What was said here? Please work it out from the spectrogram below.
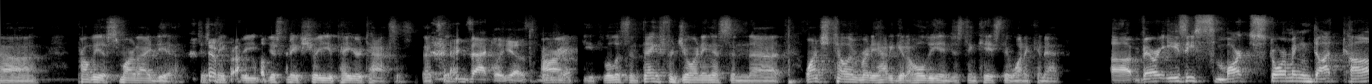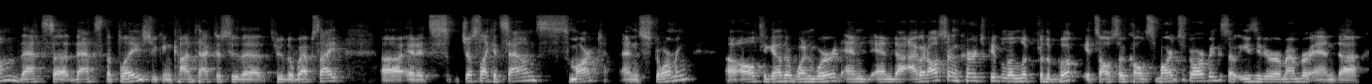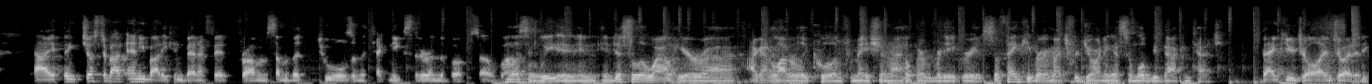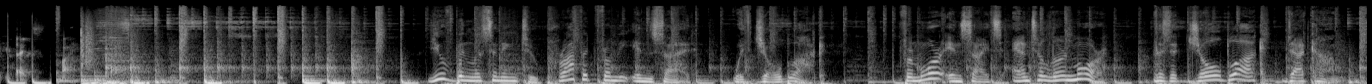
Probably a smart idea. Just make sure you, just make sure you pay your taxes. That's it. Exactly. Yes. All right. Keith. Well, listen. Thanks for joining us, and uh, why don't you tell everybody how to get a hold of you, just in case they want to connect. Uh, very easy. Smartstorming.com. That's uh, that's the place. You can contact us through the through the website, uh, and it's just like it sounds: smart and storming. Uh, all together, one word. And and uh, I would also encourage people to look for the book. It's also called Smart Storming, so easy to remember. And uh, I think just about anybody can benefit from some of the tools and the techniques that are in the book. So, well, listen, we in, in just a little while here, uh, I got a lot of really cool information, and I hope everybody agrees. So, thank you very much for joining us, and we'll be back in touch. Thank you, Joel. I enjoyed it. Thanks. Bye. You've been listening to Profit from the Inside with Joel Block. For more insights and to learn more, visit joelblock.com.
